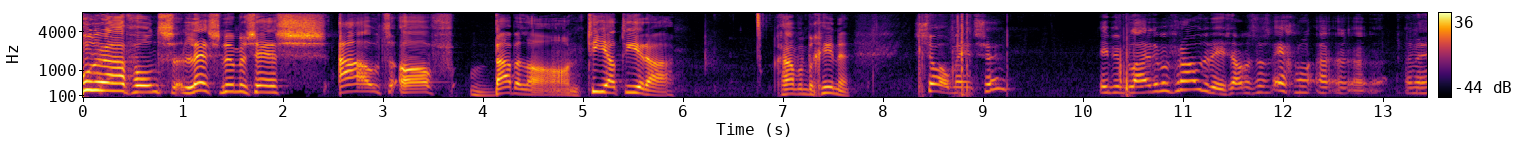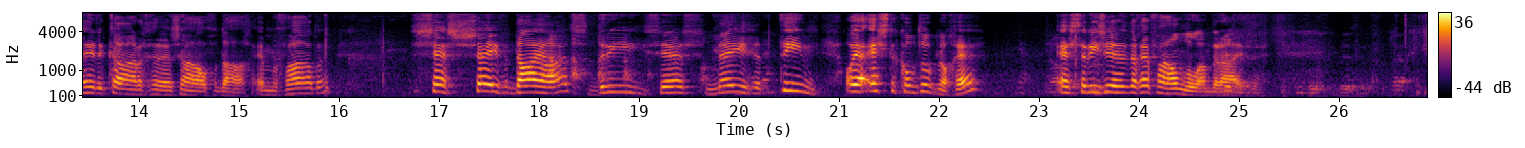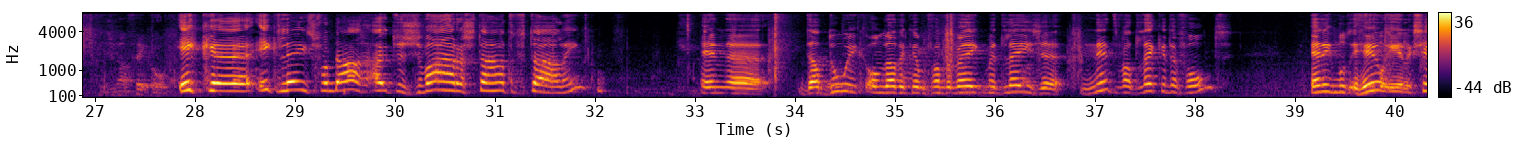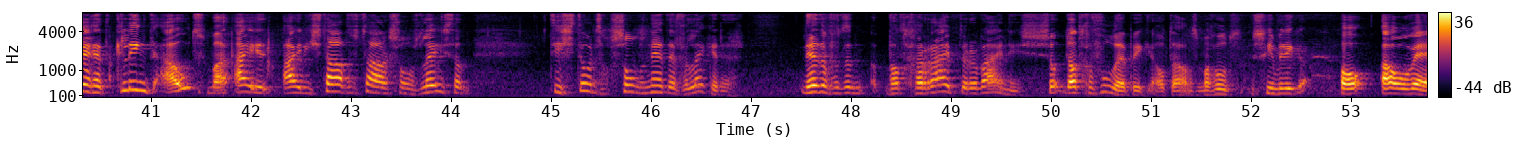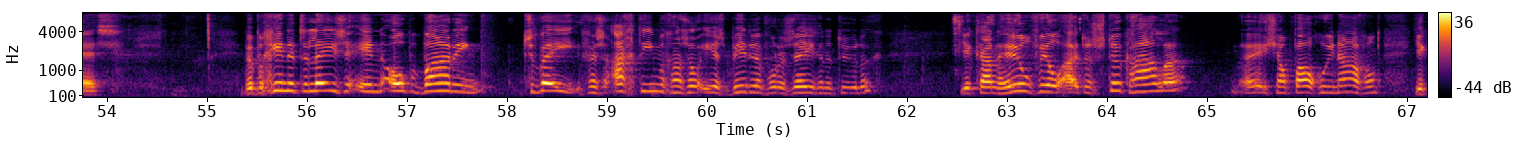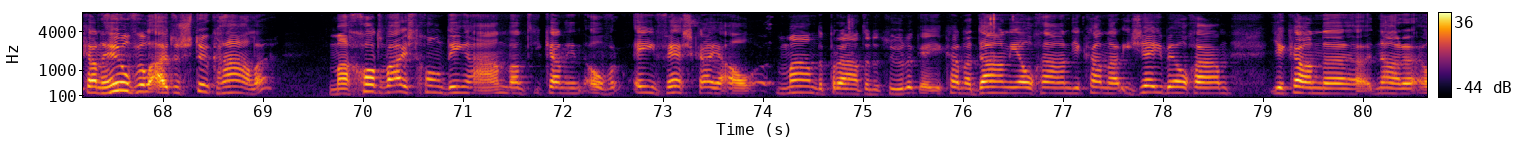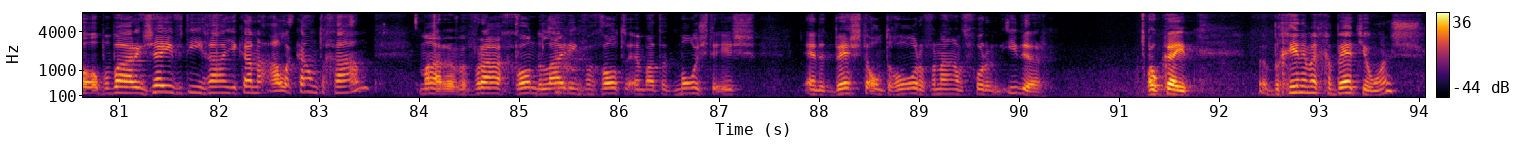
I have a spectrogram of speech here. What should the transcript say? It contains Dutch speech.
Goedenavond, les nummer 6, Out of Babylon, Thyatira. Gaan we beginnen. Zo mensen, ik ben blij dat mijn vrouw er is, anders was het echt een, een, een, hele karige zaal vandaag. En mijn vader, 6, 7 diehards, 3, 6, 9, 10. Oh ja, Esther komt ook nog hè? Esther die is nog even handel aan drijven. Ik, uh, ik lees vandaag uit de zware statenvertaling. En uh, dat doe ik omdat ik hem van de week met lezen net wat lekkerder vond. En ik moet heel eerlijk zeggen, het klinkt oud, maar als je, als je die statenvertaling soms leest, dan het is toch soms net even lekkerder. Net of het een wat gerijptere wijn is. Zo, dat gevoel heb ik althans. Maar goed, misschien ben ik al ouderwets. We beginnen te lezen in Openbaring 2, vers 18. We gaan zo eerst bidden voor een zegen natuurlijk. Je kan heel veel uit een stuk halen. Hey Jean-Paul, goedenavond. Je kan heel veel uit een stuk halen. Maar God wijst gewoon dingen aan. Want je kan in, over één vers kan je al maanden praten natuurlijk. Je kan naar Daniel gaan. Je kan naar Izebel gaan. Je kan uh, naar Openbaring 17 gaan. Je kan naar alle kanten gaan. Maar we vragen gewoon de leiding van God en wat het mooiste is en het beste om te horen vanavond voor een ieder. Oké, we beginnen met gebed, jongens.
